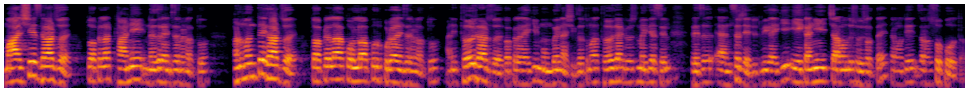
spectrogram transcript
माळशेज घाट जो आहे तो आपल्याला ठाणे नगर यांच्या दरम्यान लागतो. हनुमंते घाट जो आहे तो आपल्याला कोल्हापूर कुडाळ यांच्या दरम्यान लागतो. आणि थळ घाट जो आहे तो आपल्याला काय की मुंबई नाशिक. जर तुम्हाला थळ घाट व्यवस्थित माहिती असेल तर याचं जे आहे तुम्ही काय की एक आणि चारमध्ये शोधू शकताय. त्यामुळे ते जरा सोपं होतं.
